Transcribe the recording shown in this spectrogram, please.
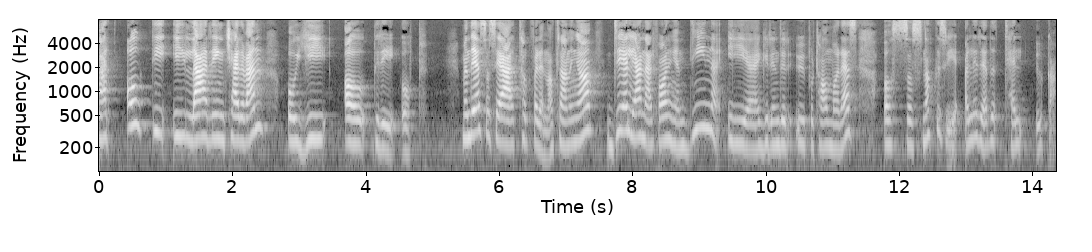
Vær alltid i læring, kjære venn, og gi aldri opp. Men det så sier jeg takk for denne treninga. Del gjerne erfaringene dine i uh, Gründeruportalen vår, og så snakkes vi allerede til uka.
